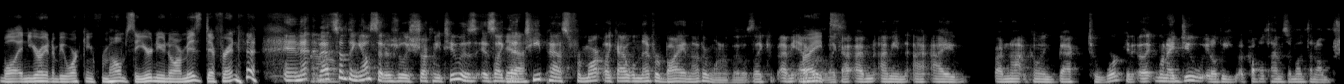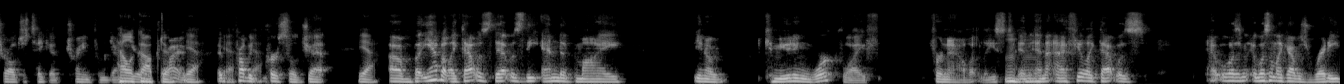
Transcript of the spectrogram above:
well and you're gonna be working from home so your new norm is different And that, that's something else that has really struck me too is is like Yeah. that T pass for Mark. Like I will never buy another one of those. Like I mean, ever. Right. Like I, I'm, I mean, I, I I'm not going back to work. it. Like when I do, it'll be a couple times a month, and I'm sure I'll just take a train from down helicopter drive. yeah, Uh, yeah probably yeah. personal jet. Yeah. Um, but yeah, but like that was that was the end of my, you know, commuting work life for now at least. Mhm. And, and and I feel like that was it wasn't it wasn't like I was ready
